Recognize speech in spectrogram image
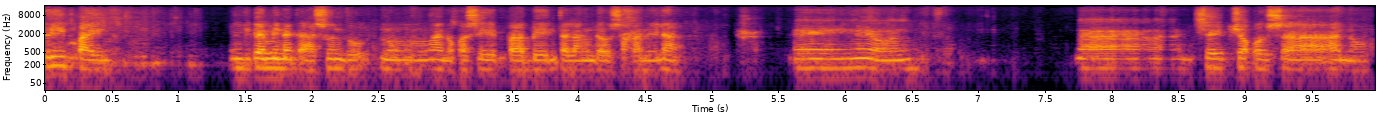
3.5. Hindi kami nag-asundo nung ano kasi pabenta lang daw sa kanila. Eh, ngayon, na search ako sa ano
